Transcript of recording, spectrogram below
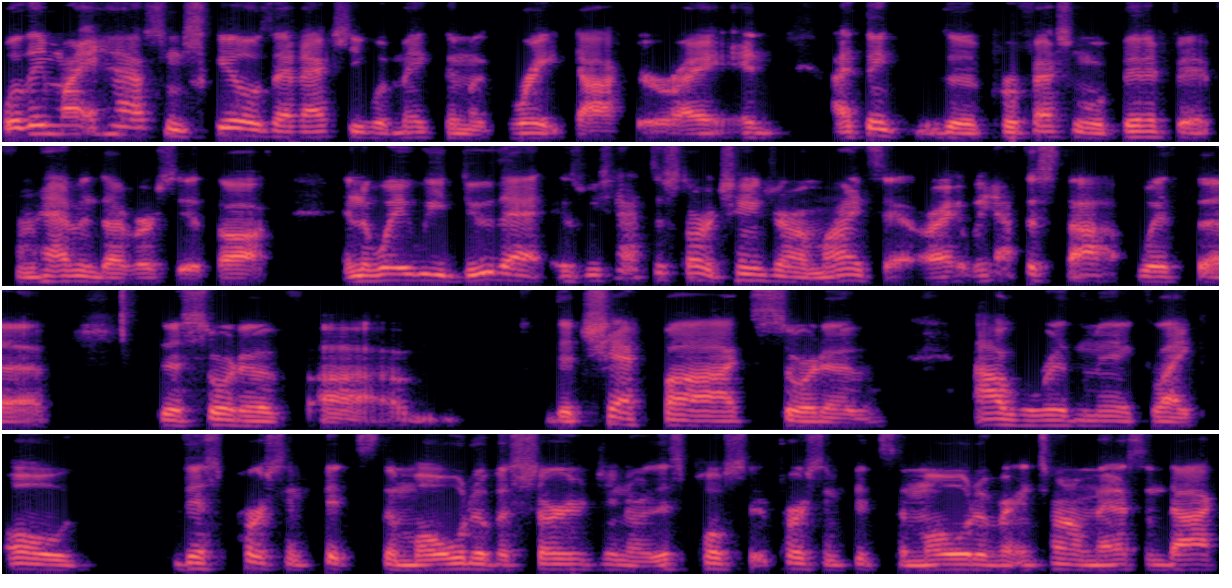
well, they might have some skills that actually would make them a great doctor, right? And I think the profession will benefit from having diversity of thought. And the way we do that is we have to start changing our mindset, right? We have to stop with the the sort of um, the checkbox sort of algorithmic, like, oh, this person fits the mold of a surgeon or this person fits the mold of an internal medicine doc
